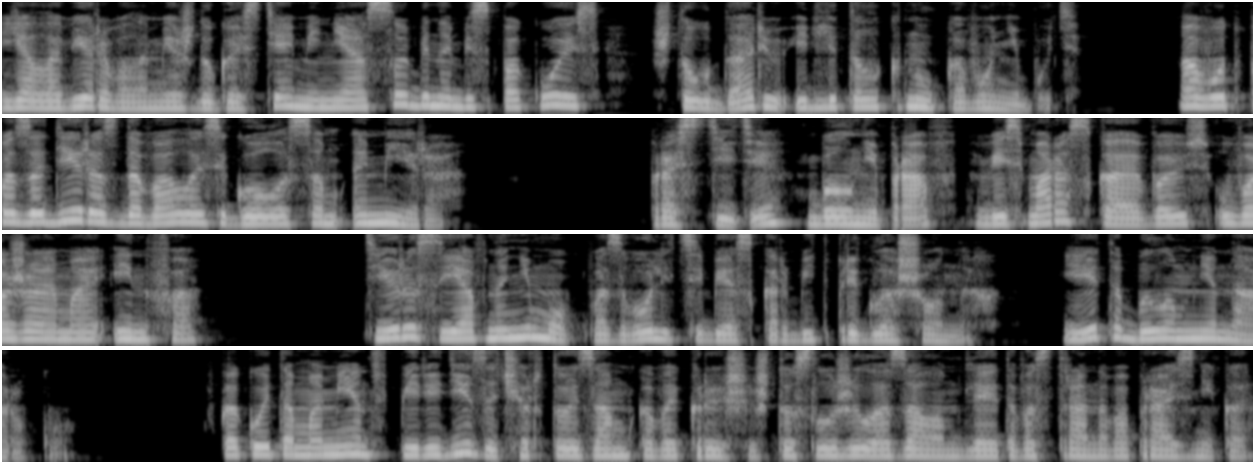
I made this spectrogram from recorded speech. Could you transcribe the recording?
Я лавировала между гостями, не особенно беспокоясь, что ударю или толкну кого-нибудь. А вот позади раздавалось голосом Эмира. «Простите, был неправ, весьма раскаиваюсь, уважаемая инфа». Тирес явно не мог позволить себе оскорбить приглашенных, и это было мне на руку. В какой-то момент впереди, за чертой замковой крыши, что служила залом для этого странного праздника,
